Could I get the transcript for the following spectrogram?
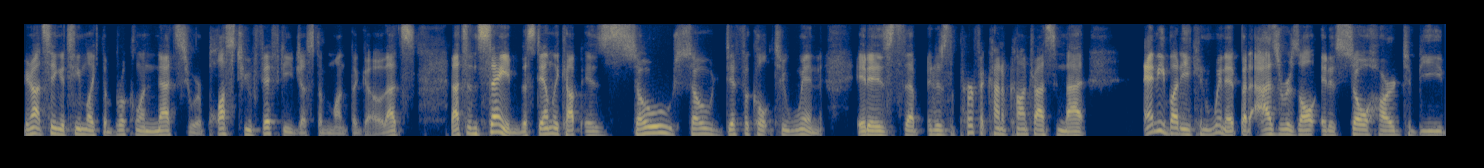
You're not seeing a team like the Brooklyn Nets who were plus 250 just a month ago. That's that's insane. The Stanley Cup is so so difficult to win. It is the it is the perfect kind of contrast in that anybody can win it, but as a result, it is so hard to be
